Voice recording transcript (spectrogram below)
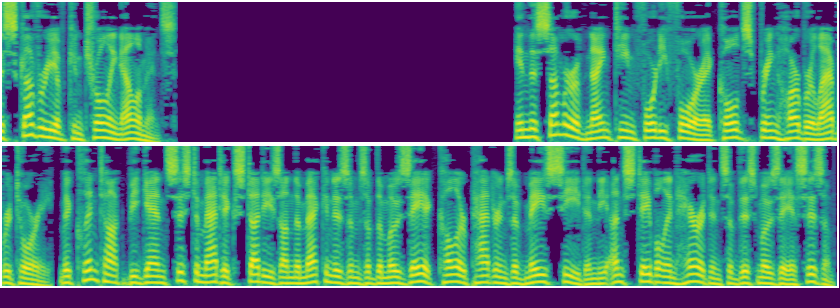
Discovery of controlling elements In the summer of 1944 at Cold Spring Harbor Laboratory, McClintock began systematic studies on the mechanisms of the mosaic color patterns of maize seed and the unstable inheritance of this mosaicism.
